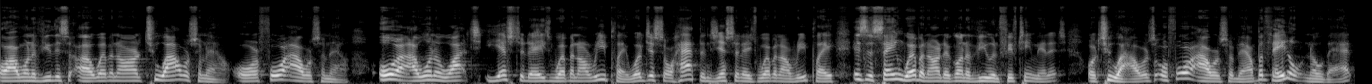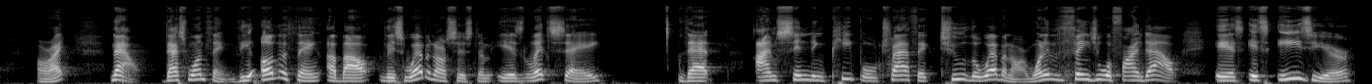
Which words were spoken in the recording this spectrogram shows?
or I want to view this uh, webinar two hours from now or four hours from now, or I want to watch yesterday's webinar replay. Well, just so happens yesterday's webinar replay is the same webinar they're going to view in 15 minutes or two hours or four hours from now, but they don't know that. All right. Now, that's one thing. The other thing about this webinar system is let's say that I'm sending people traffic to the webinar. One of the things you will find out is it's easier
